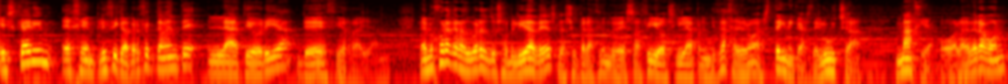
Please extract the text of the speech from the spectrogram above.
Skyrim ejemplifica perfectamente la teoría de Ezio Ryan. La mejora gradual de tus habilidades, la superación de desafíos y el aprendizaje de nuevas técnicas de lucha, magia o a la de dragón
